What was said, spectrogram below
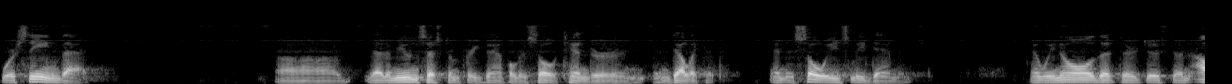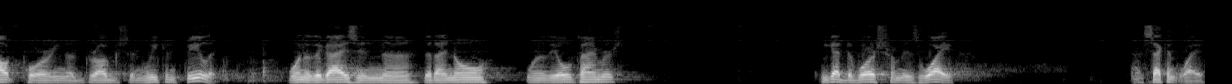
we're seeing that. Uh, that immune system, for example, is so tender and, and delicate and is so easily damaged. And we know that there's just an outpouring of drugs and we can feel it. One of the guys in, uh, that I know, one of the old timers, he got divorced from his wife, a second wife.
